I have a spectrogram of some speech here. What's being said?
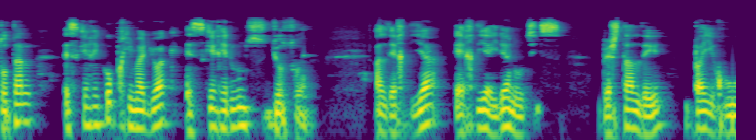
Total, ezkerreko primarioak ezkerreruntz jo zuen. Alderdia, erdia irean utziz. Bestalde, bairu,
